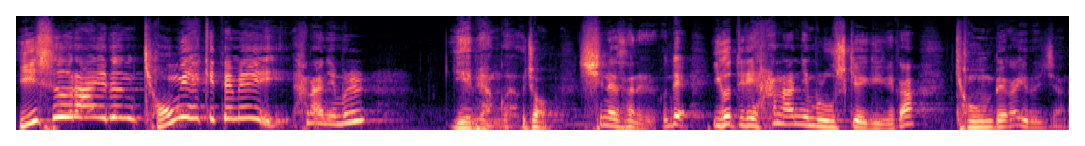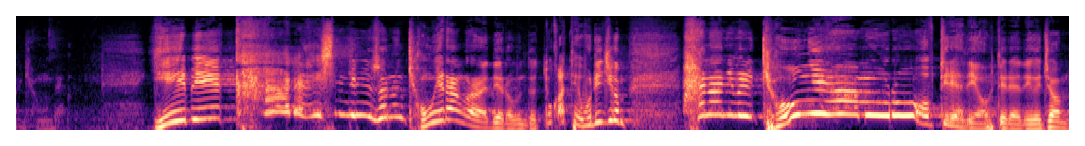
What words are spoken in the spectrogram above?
이스라엘은 경외했기 때문에 하나님을 예배한 거예요. 그렇죠? 신의 산을. 근데 이것들이 하나님을 우습게 여기니까 경배가 이루어지잖아. 경배. 예배의 가장 핵심적인 요소는 경외라는 걸 알아야 돼요, 여러분들. 똑같아요. 우리 지금 하나님을 경외함으로 엎드려야 돼요. 엎드려야 돼요. 그렇죠?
